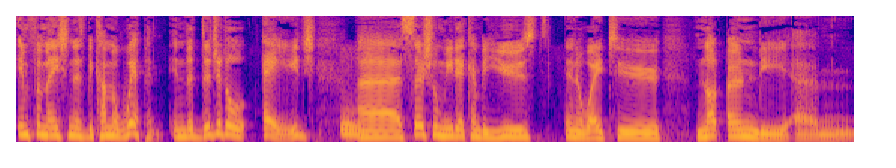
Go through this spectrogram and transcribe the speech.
information has become a weapon in the digital age. Mm. Uh, social media can be used in a way to not only um,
